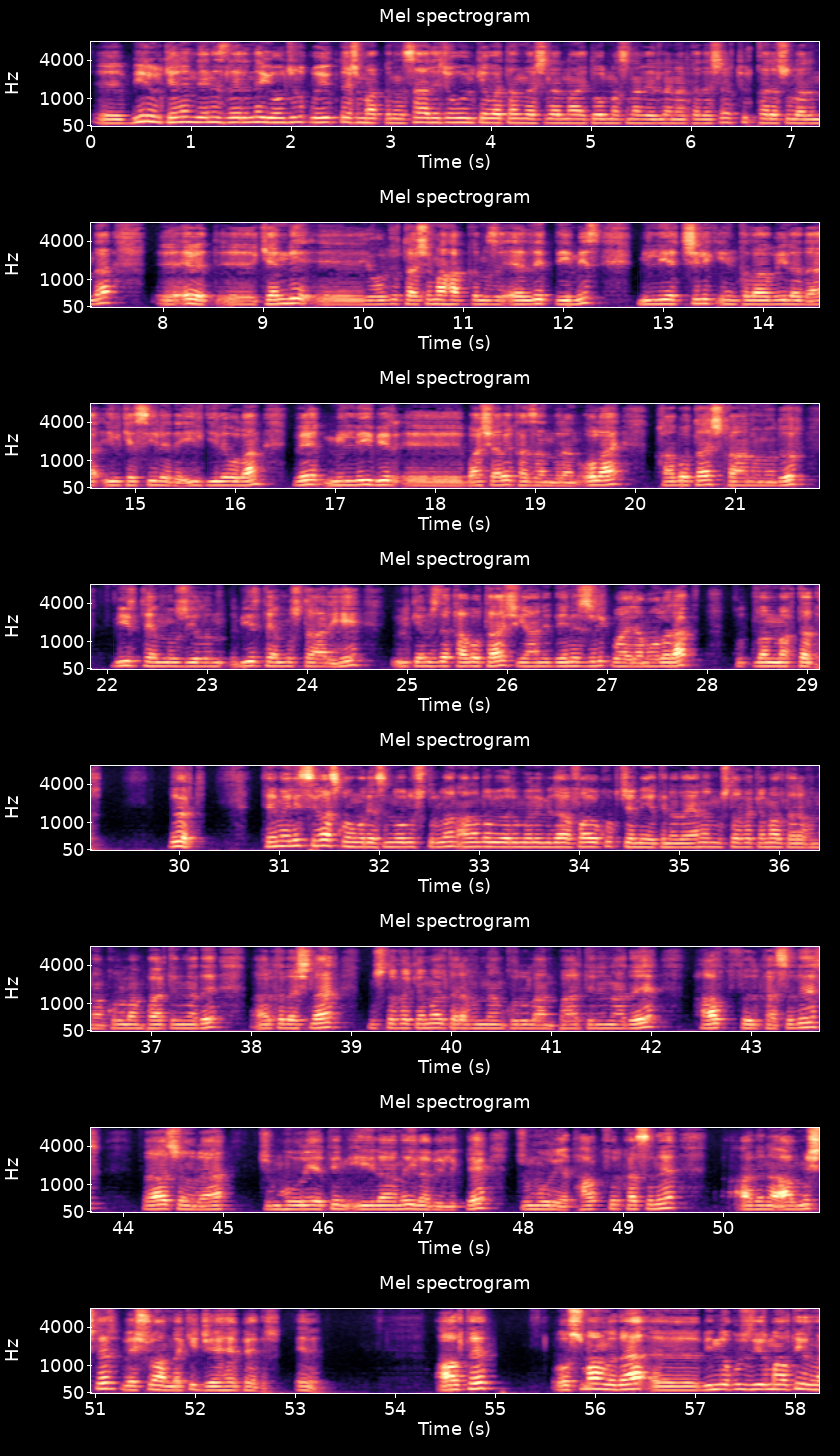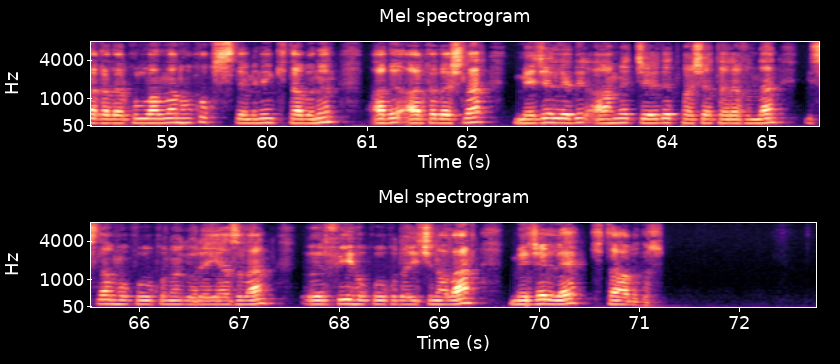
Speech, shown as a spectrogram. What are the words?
Ee, Bir ülkenin denizlerinde yolculuk ve yük taşıma hakkının sadece o ülke vatandaşlarına ait olmasına verilen arkadaşlar Türk karasularında e, evet e, kendi e, yolcu taşıma hakkımızı elde ettiğimiz milliyetçilik inkılabıyla da ilkesiyle de ilgili olan ve milli bir başarı kazandıran olay kabotaj kanunudur. 1 Temmuz yılın 1 Temmuz tarihi ülkemizde kabotaj yani denizcilik bayramı olarak kutlanmaktadır. 4. Temeli Sivas Kongresi'nde oluşturulan Anadolu ve Rumeli Müdafaa Hukuk Cemiyeti'ne dayanan Mustafa Kemal tarafından kurulan partinin adı arkadaşlar Mustafa Kemal tarafından kurulan partinin adı Halk Fırkası'dır. Daha sonra Cumhuriyet'in ilanıyla birlikte Cumhuriyet Halk Fırkası'nı adını almıştır ve şu andaki CHP'dir. Evet. 6. Osmanlı'da e, 1926 yılına kadar kullanılan hukuk sisteminin kitabının adı arkadaşlar Mecelledir Ahmet Cevdet Paşa tarafından İslam hukukuna göre yazılan örfi hukuku da içine alan Mecelle kitabıdır.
